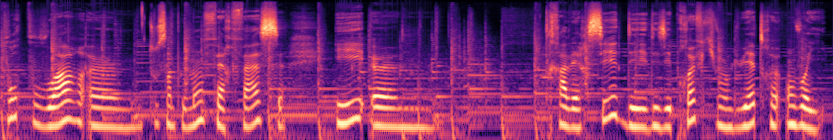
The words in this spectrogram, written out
pour pouvoir euh, tout simplement faire face et traverser des, épreuves qui vont lui être envoyées.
